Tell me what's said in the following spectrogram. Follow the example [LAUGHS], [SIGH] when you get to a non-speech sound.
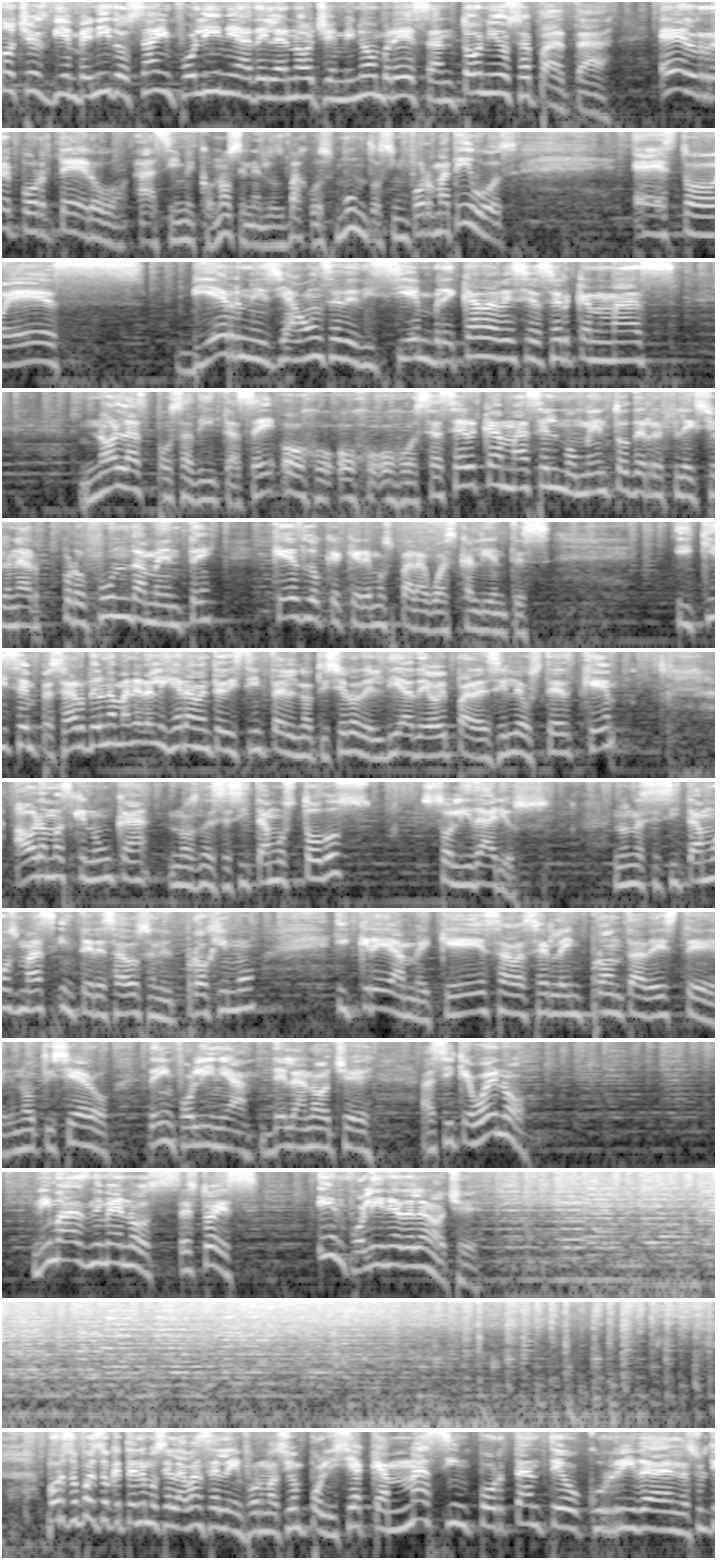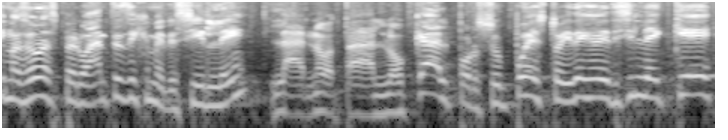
Noches, bienvenidos a Infolínea de la Noche. Mi nombre es Antonio Zapata, el reportero. Así me conocen en los bajos mundos informativos. Esto es viernes ya 11 de diciembre. Cada vez se acercan más, no las posaditas, ¿eh? Ojo, ojo, ojo. Se acerca más el momento de reflexionar profundamente qué es lo que queremos para Aguascalientes y quise empezar de una manera ligeramente distinta del noticiero del día de hoy para decirle a usted que ahora más que nunca nos necesitamos todos solidarios. Nos necesitamos más interesados en el prójimo y créame que esa va a ser la impronta de este noticiero de Infolínea de la noche. Así que bueno, ni más ni menos, esto es Infolínea de la noche. Por supuesto que tenemos el avance de la información policíaca más importante ocurrida en las últimas horas, pero antes déjeme decirle la nota local, por supuesto, y déjeme decirle que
